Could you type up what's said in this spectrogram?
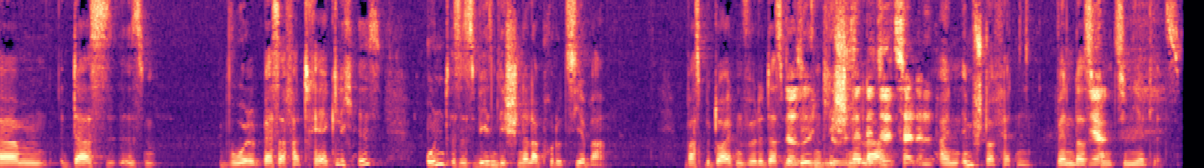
ähm, dass es wohl besser verträglich ist und es ist wesentlich schneller produzierbar. Was bedeuten würde, dass wir Also, wesentlich schneller halt ein- einen Impfstoff hätten, wenn das Ja. funktioniert jetzt.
